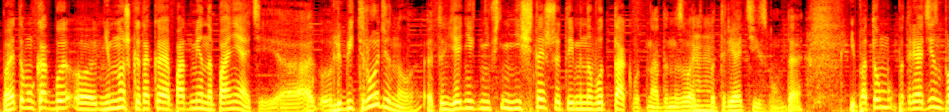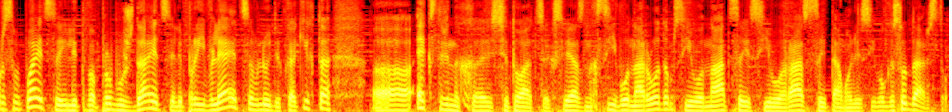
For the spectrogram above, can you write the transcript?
Поэтому как бы э, немножко такая подмена понятий. Э, любить родину, это я не, не, не считаю, что это именно вот так вот надо называть Мгм. патриотизмом, да. И потом патриотизм просыпается или пробуждается, или проявляется в людях в каких-то э, экстренных э, ситуациях, связанных с его народом, с его нацией, с его расой там, или с его государством.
